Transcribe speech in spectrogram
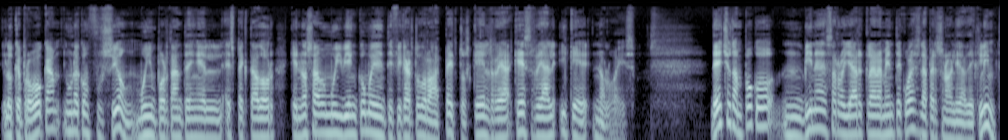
lo que provoca una confusión muy importante en el espectador que no sabe muy bien cómo identificar todos los aspectos, qué es real, es real y qué no lo es. De hecho, tampoco mm, viene a desarrollar claramente cuál es la personalidad de Klimt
